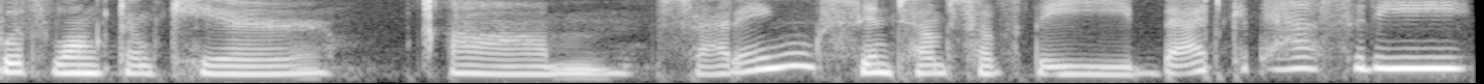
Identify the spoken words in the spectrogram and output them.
with long term care um, settings in terms of the bed capacity.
